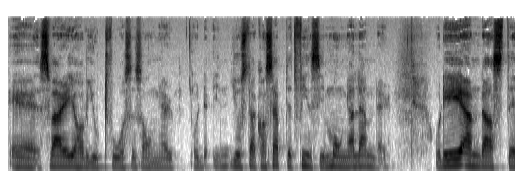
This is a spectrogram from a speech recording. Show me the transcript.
Eh, Sverige har vi gjort två säsonger. Och just det här konceptet finns i många länder. Och det är endast eh,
